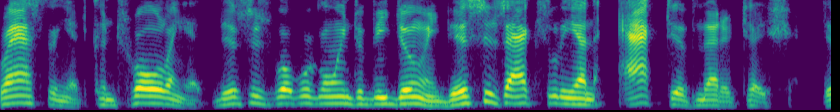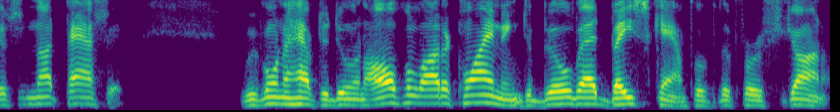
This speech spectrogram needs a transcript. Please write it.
grasping it, controlling it. This is what we're going to be doing. This is actually an active meditation. This is not passive. We're going to have to do an awful lot of climbing to build that base camp of the first jhana.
